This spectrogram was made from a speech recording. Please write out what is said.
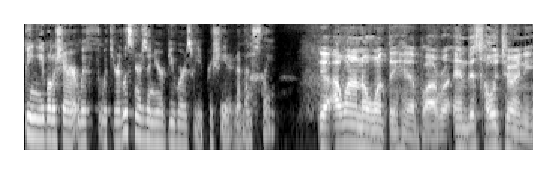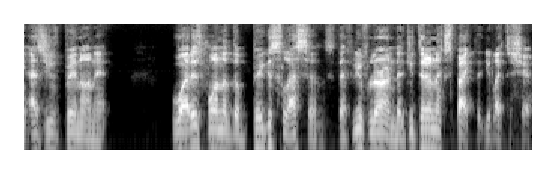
being able to share it with with your listeners and your viewers, we appreciate it immensely. Yeah, I want to know one thing here, Barbara. In this whole journey, as you've been on it, what is one of the biggest lessons that you've learned that you didn't expect that you'd like to share?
